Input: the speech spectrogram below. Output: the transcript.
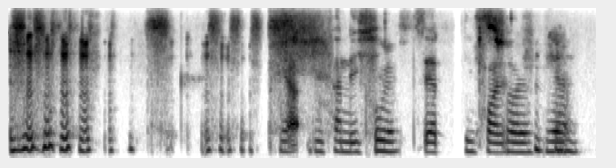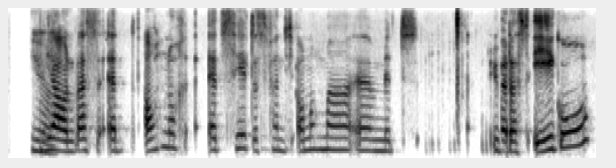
ja, die fand ich cool. sehr toll. toll. Ja. Ja. ja, und was er auch noch erzählt, das fand ich auch noch mal äh, mit über das Ego.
